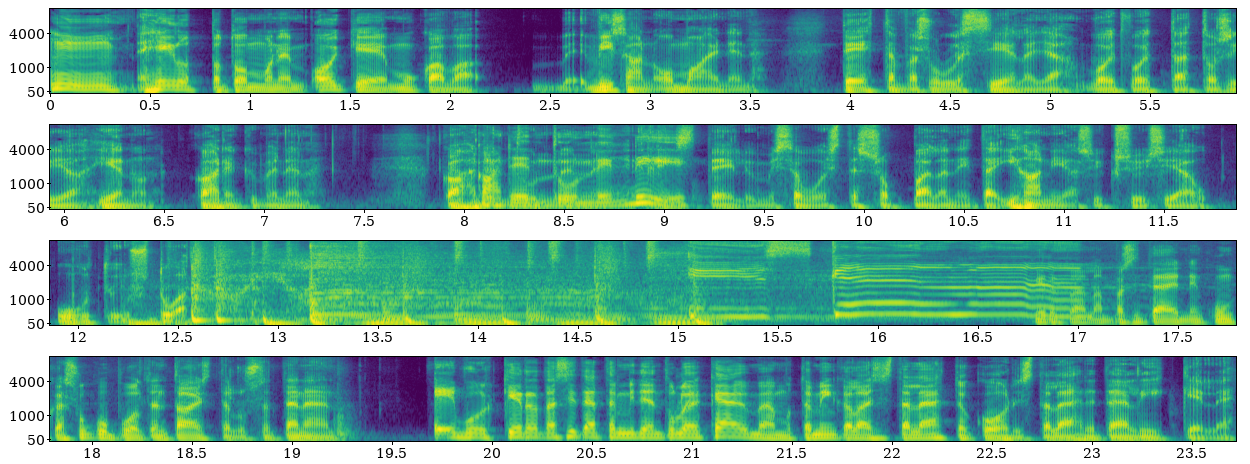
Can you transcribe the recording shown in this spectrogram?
Mm, helppo tuommoinen oikein mukava visanomainen tehtävä sulle siellä ja voit voittaa tosiaan hienon 20 kahden, kahden tunnin, tunnin niin. risteily, missä voi sitten soppailla niitä ihania syksyisiä uutuustuotteita. Kertaillaanpa sitä ennen kuinka sukupuolten taistelussa tänään ei voi kerrota sitä, että miten tulee käymään, mutta minkälaisista lähtökohdista lähdetään liikkeelle?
